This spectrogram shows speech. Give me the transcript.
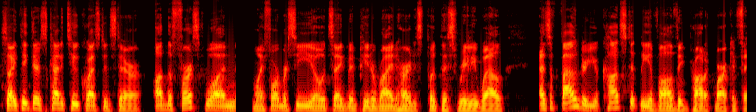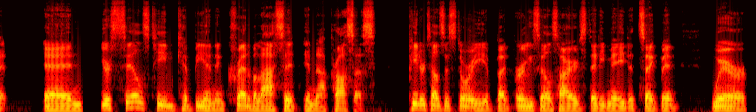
So I think there's kind of two questions there. On the first one, my former CEO at Segment, Peter Reinhardt, has put this really well. As a founder, you're constantly evolving product market fit. And your sales team can be an incredible asset in that process. Peter tells a story about early sales hires that he made at Segment where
